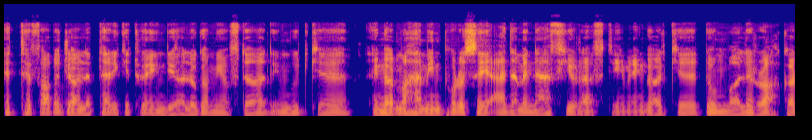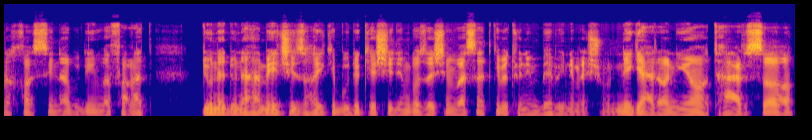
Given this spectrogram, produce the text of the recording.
اتفاق جالبتری که توی این دیالوگا میافتاد این بود که انگار ما همین پروسه عدم نفی رو رفتیم. انگار که دنبال راهکار خاصی نبودیم و فقط دونه دونه همه چیزهایی که بود و کشیدیم گذاشتیم وسط که بتونیم ببینیمشون. نگرانیا ترسا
